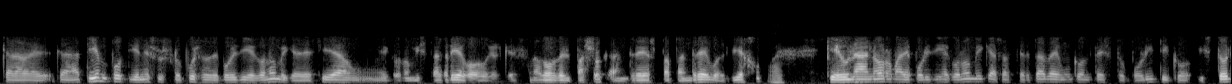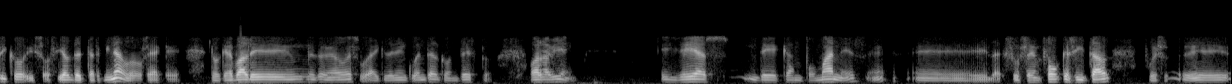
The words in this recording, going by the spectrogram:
cada, cada, tiempo tiene sus propuestas de política económica. Decía un economista griego, el que es fundador del PASOK, Andrés Papandreou, el viejo, que una norma de política económica es acertada en un contexto político, histórico y social determinado. O sea que lo que vale un determinado eso hay que tener en cuenta el contexto. Ahora bien, ideas de Campomanes, ¿eh? eh, sus enfoques y tal, pues eh,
